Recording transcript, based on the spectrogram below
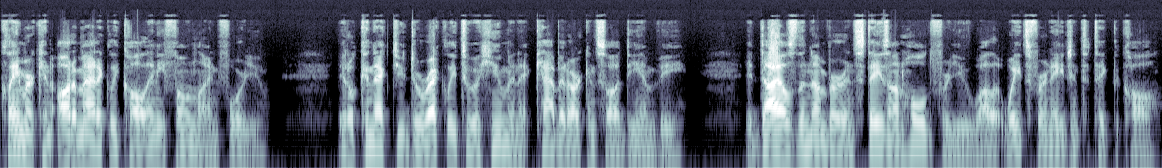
Claimyr can automatically call any phone line for you. It'll connect you directly to a human at Cabot, Arkansas DMV. It dials the number and stays on hold for you while it waits for an agent to take the call.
